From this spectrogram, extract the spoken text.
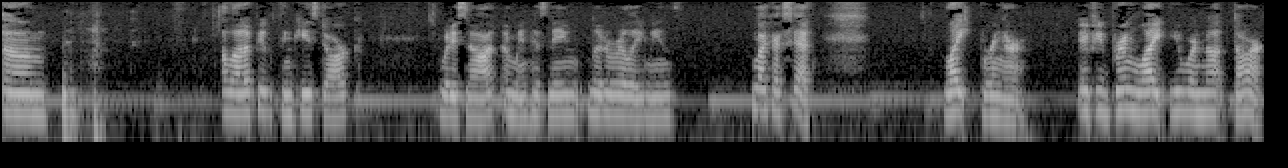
um a lot of people think he's dark but he's not. I mean, his name literally means, like I said, light bringer. If you bring light, you are not dark.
